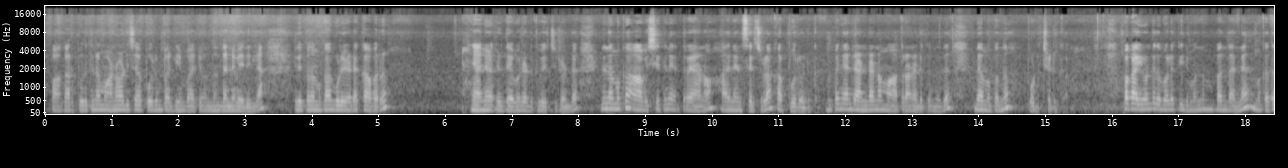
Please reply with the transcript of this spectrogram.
അപ്പോൾ ആ കർപ്പൂരത്തിന്റെ മണം അടിച്ചാൽ പോലും പല്ലിയും പാറ്റും ഒന്നും തന്നെ വരില്ല. ഇതിപ്പോൾ നമുക്ക് ആ ഗുളികയുടെ കവറ് ഞാൻ ഇതേപോലെ എടുത്ത് വെച്ചിട്ടുണ്ട്. ഇനി നമുക്ക് ആവശ്യത്തിന് എത്രയാണോ അതിനനുസരിച്ചുള്ള കർപ്പൂരം എടുക്കാം. ഇപ്പം ഞാൻ രണ്ടെണ്ണം മാത്രമാണ് എടുക്കുന്നത്. ഇത് നമുക്കൊന്ന് പൊടിച്ചെടുക്കാം. അപ്പോൾ കൈകൊണ്ട് ഇതുപോലെ തിരുമുമ്പം തന്നെ നമുക്കത്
